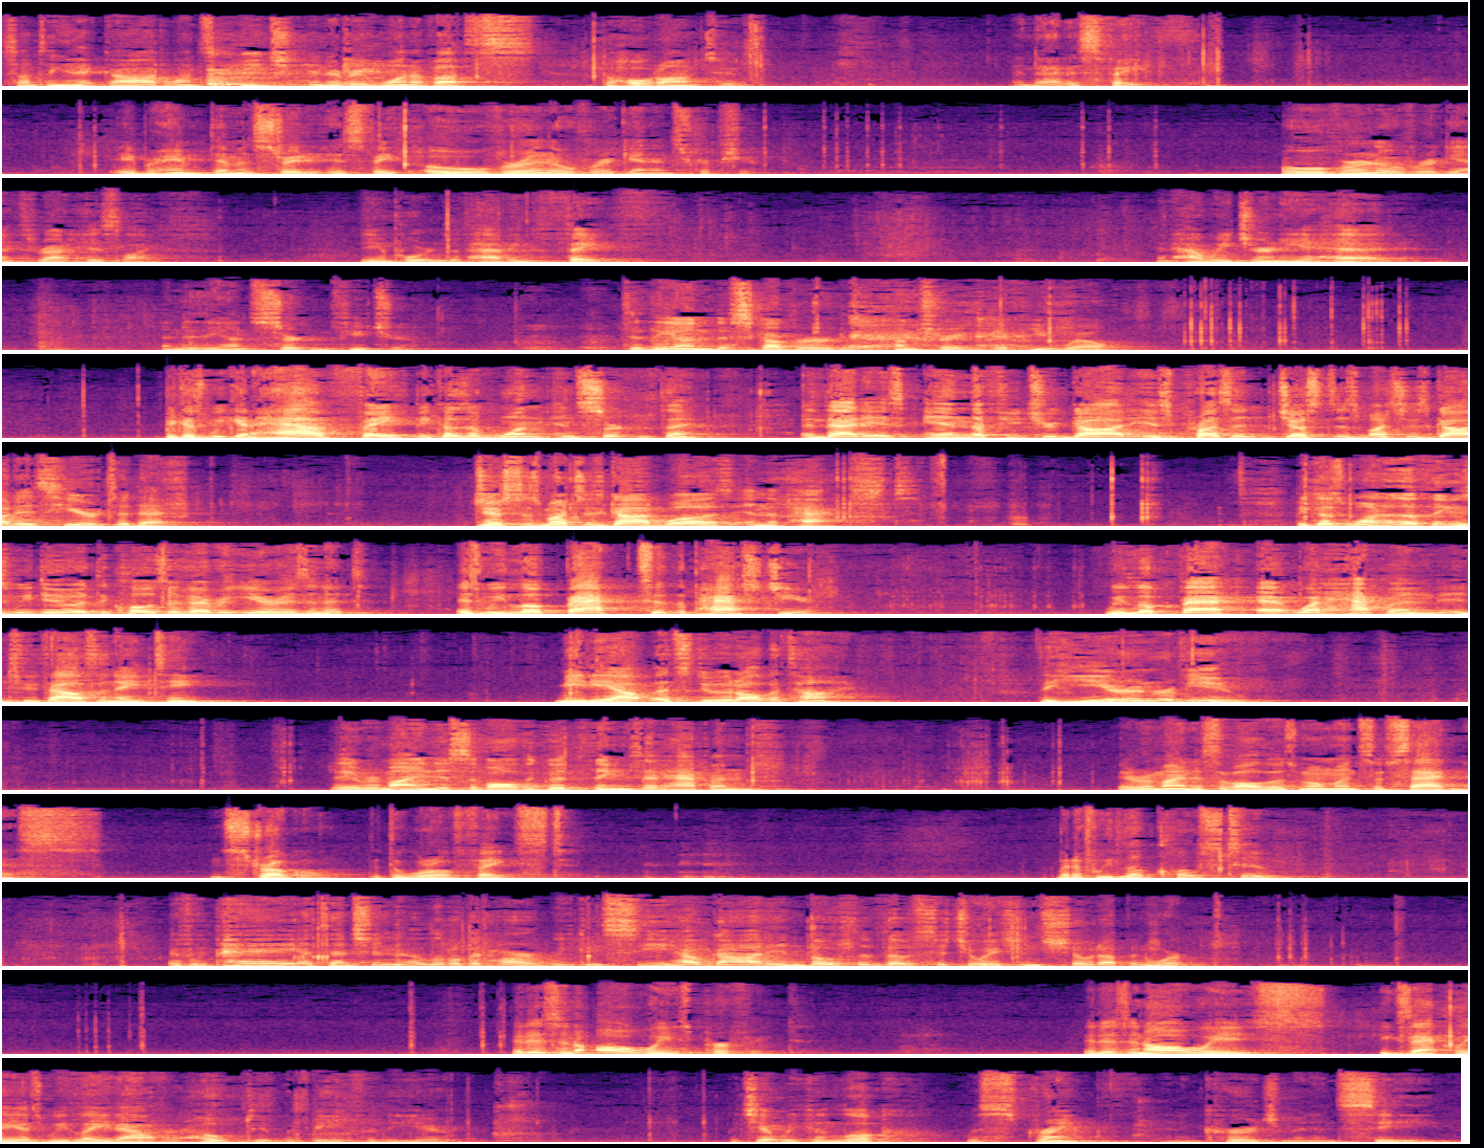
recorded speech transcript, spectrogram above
Something that God wants each and every one of us to hold on to and that is faith. Abraham demonstrated his faith over and over again in Scripture. Over and over again throughout his life. The importance of having faith and how we journey ahead into the uncertain future, to the undiscovered country, if you will. Because we can have faith because of one uncertain thing and that is in the future, God is present just as much as God is here today, just as much as God was in the past. Because one of the things we do at the close of every year, isn't it, is we look back to the past year. We look back at what happened in 2018. Media outlets do it all the time. The year in review. They remind us of all the good things that happened they remind us of all those moments of sadness and struggle that the world faced. But if we look close too, if we pay attention a little bit hard, we can see how God in both of those situations showed up and worked. It isn't always perfect. It isn't always exactly as we laid out or hoped it would be for the year. But yet we can look with strength and encouragement and see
